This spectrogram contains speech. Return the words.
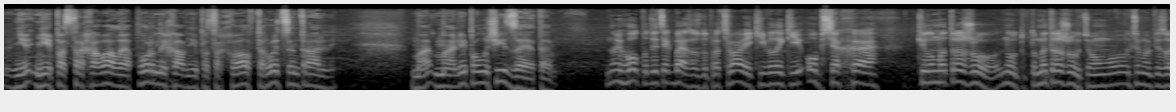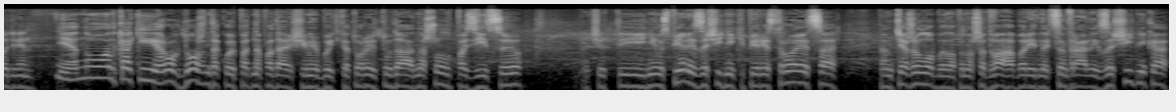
не, не подстраховал и опорный хав, не подстраховал второй центральный. М- могли получить за это. Ну і гол, подивіться, як Безос допрацював, який великий обсяг е, кілометражу, ну тобто метражу у цьому, у цьому епізоді він. Не, ну он как и игрок должен такой под нападающими быть, который туда нашел позицию. Значит, и не успели защитники перестроиться. Там тяжело было, потому что два габаритных центральных защитника.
